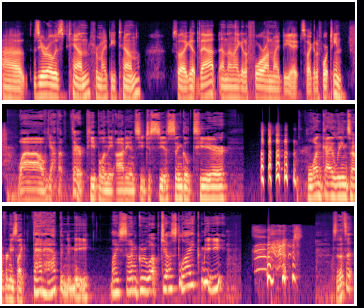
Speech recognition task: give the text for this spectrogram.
uh, zero is ten for my D10, so I get that, and then I get a four on my D8, so I get a fourteen. Wow, yeah, the, there are people in the audience. You just see a single tear. One guy leans over and he's like, "That happened to me. My son grew up just like me." so that's a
